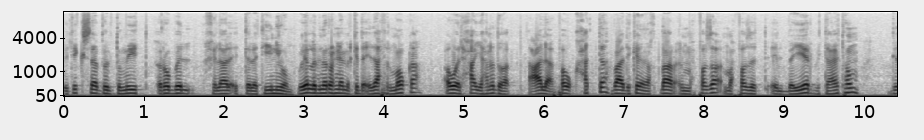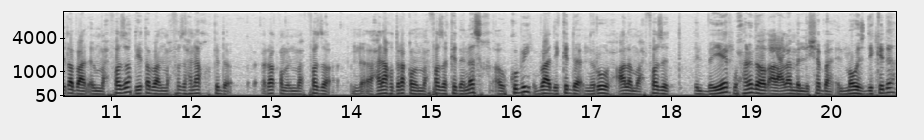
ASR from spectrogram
بتكسب 300 روبل خلال ال 30 يوم. ويلا بينا نروح نعمل كده إيداع في الموقع. أول حاجة هنضغط على فوق حتى بعد كده نختار المحفظة محفظة البير بتاعتهم. دي طبعا المحفظة دي طبعا المحفظة. هناخد كده رقم المحفظة هناخد رقم المحفظة كده نسخ أو copy وبعد كده نروح على محفظة البير وهنضغط على العلامة اللي شبه الماوس دي كده.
